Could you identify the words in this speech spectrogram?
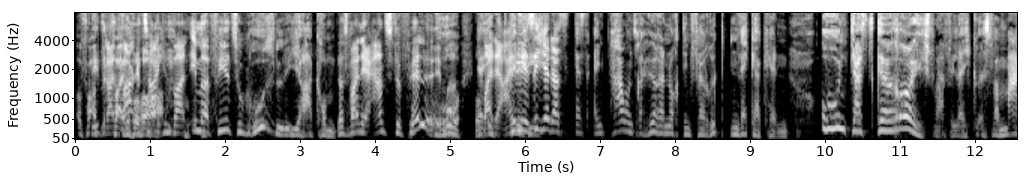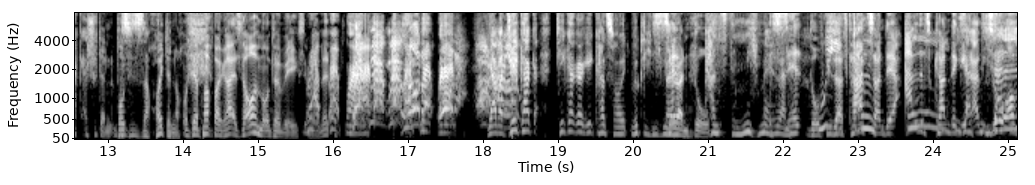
Die drei Fragezeichen waren immer viel zu gruselig. Ja, komm. Das waren ja ernste Fälle immer. Oh, Wobei ja, der ich eine bin mir sicher, dass, dass ein paar unserer Hörer noch den verrückten Wecker kennen. Und das Geräusch war vielleicht, es war markerschütternd. Und das ist es auch heute noch. Und der Papagei ist auch immer unterwegs. Immer, ne? Ja, aber TKK, TKKG kannst du heute wirklich nicht mehr hören. doof. Kannst du nicht mehr hören. selten doof. Ui, Dieser Tarzan, der alles kann, der geht einem so auf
